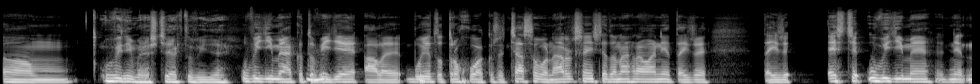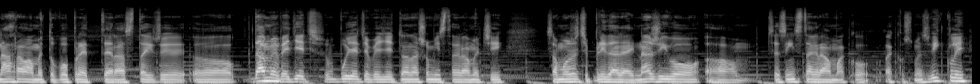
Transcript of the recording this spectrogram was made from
Um, Uvidíme ešte, jak to vyjde. Uvidíme, ako to mm-hmm. vyjde, ale bude to trochu akože časovo náročnejšie to nahrávanie, takže, takže ešte uvidíme, nahrávame to vopred teraz, takže uh, dáme vedieť, budete vedieť na našom Instagrame, či sa môžete pridať aj naživo um, cez Instagram, ako, ako sme zvykli,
